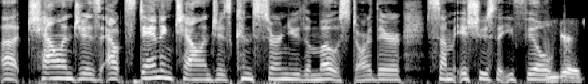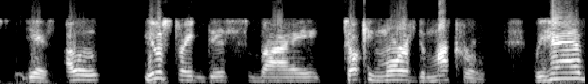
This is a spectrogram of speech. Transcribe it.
uh, challenges, outstanding challenges, concern you the most? Are there some issues that you feel? Yes, yes. I will illustrate this by talking more of the macro. We have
